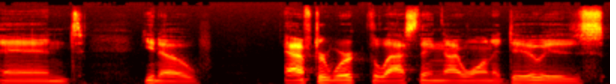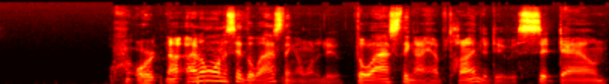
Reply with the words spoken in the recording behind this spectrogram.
and you know, after work, the last thing I want to do is, or not, I don't want to say the last thing I want to do. The last thing I have time to do is sit down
